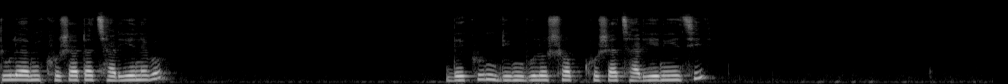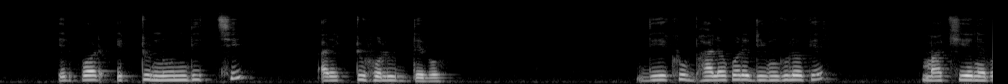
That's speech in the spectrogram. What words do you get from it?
তুলে আমি খোসাটা ছাড়িয়ে নেব। দেখুন, ডিমগুলো সব খোসা ছাড়িয়ে নিয়েছি। এরপর একটু নুন দিচ্ছি আর একটু হলুদ দেব। দিয়ে খুব ভালো করে ডিমগুলোকে মাখিয়ে নেব।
